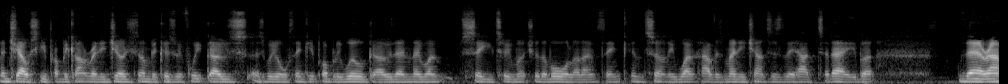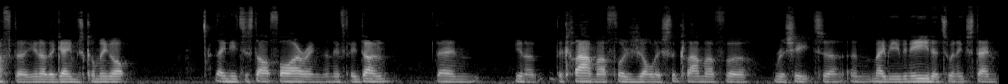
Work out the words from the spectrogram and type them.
and Chelsea, you probably can't really judge them because if it goes as we all think it probably will go, then they won't see too much of the ball, I don't think, and certainly won't have as many chances as they had today. But thereafter, you know, the game's coming up, they need to start firing, and if they don't, then you know the clamour for Tzolis, the clamour for Rashica, and maybe even Idah to an extent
